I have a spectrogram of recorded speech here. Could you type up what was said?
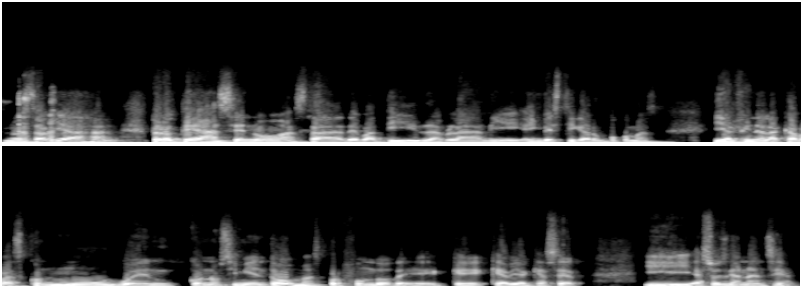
No sabía, ajá. Pero te hace, ¿no? Hasta debatir, hablar y, e investigar un poco más. Y al final acabas con muy buen conocimiento o más profundo de qué, qué había que hacer. Y eso es ganancia.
